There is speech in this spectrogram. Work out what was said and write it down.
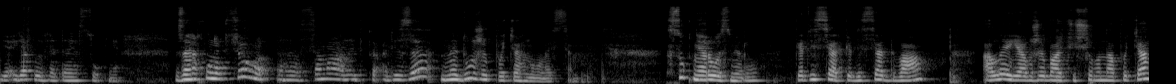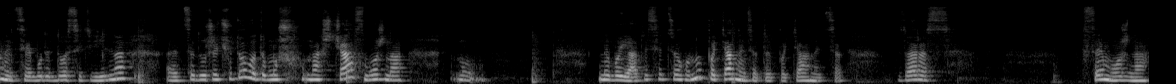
як виглядає сукня. За рахунок цього е, сама нитка Alize не дуже потягнулася. Сукня розміру 50-52, але я вже бачу, що вона потягнеться і буде досить вільна. Е, Це дуже чудово, тому що в наш час можна ну, не боятися цього. Ну, потягнеться, то й потягнеться. Зараз все можна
